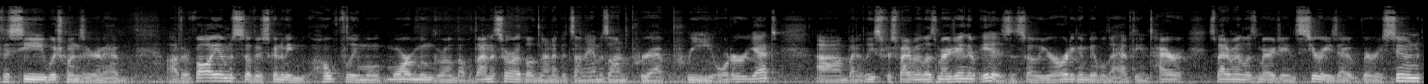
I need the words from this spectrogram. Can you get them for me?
to see which ones are going to have other volumes. So there's going to be hopefully more Moon Girl and Devil Dinosaur, though none of it's on Amazon uh, pre order yet. Um, but at least for Spider Man Loves Mary Jane, there is. And so you're already going to be able to have the entire Spider Man Loves Mary Jane series out very soon,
